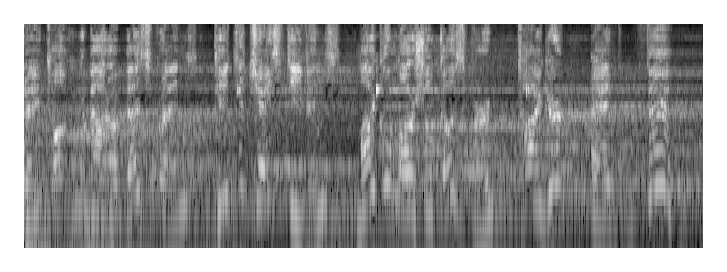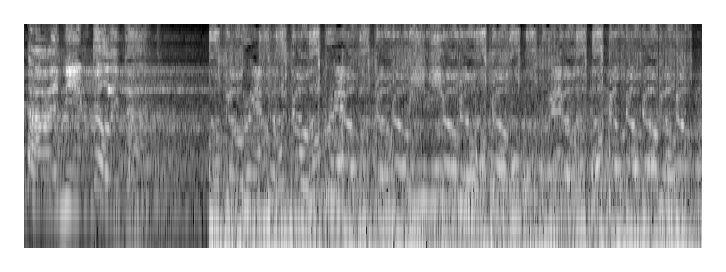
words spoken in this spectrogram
yesterday talking about our best friends, Pizza Chase Stevens, Michael Marshall Gusford, Tiger, and Fa- I mean Belly Bag. Thank you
